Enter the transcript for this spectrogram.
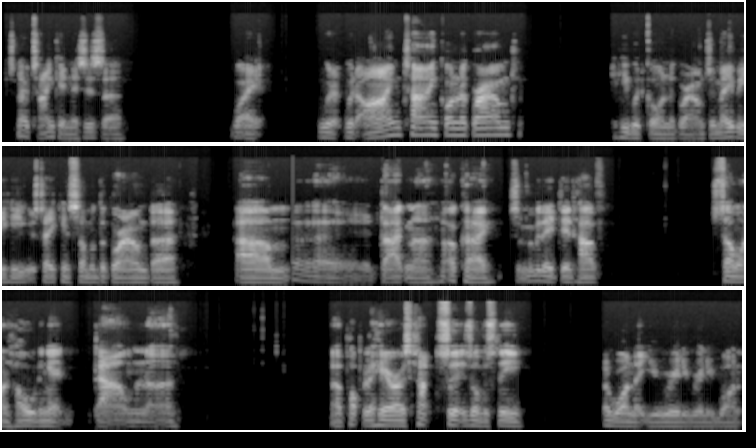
there's no tank in this, is there? Wait, would, would I'm tank on the ground? He would go on the ground, so maybe he was taking some of the ground there. Um, uh. Okay, so maybe they did have someone holding it down. Uh, uh, popular heroes. Hatsu is obviously the one that you really, really want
